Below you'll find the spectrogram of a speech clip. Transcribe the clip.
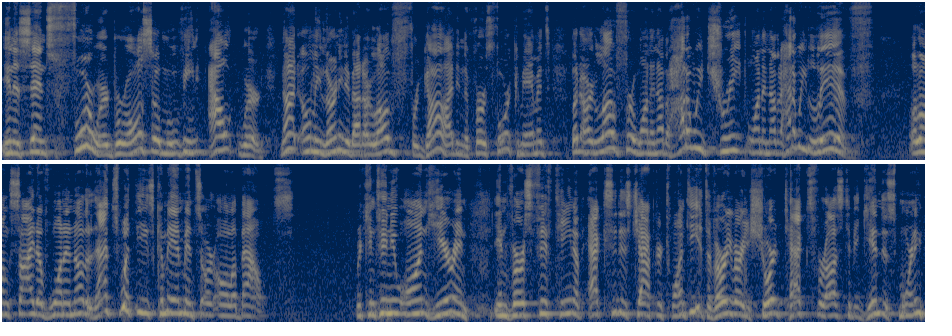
in a sense, forward, but we're also moving outward. Not only learning about our love for God in the first four commandments, but our love for one another. How do we treat one another? How do we live alongside of one another? That's what these commandments are all about. We continue on here in, in verse 15 of Exodus chapter 20. It's a very, very short text for us to begin this morning.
